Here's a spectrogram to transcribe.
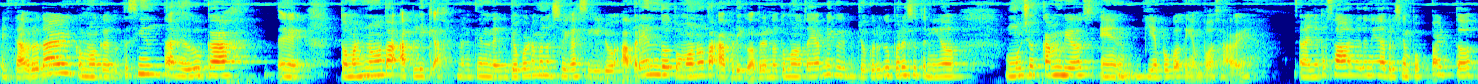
está brutal, como que tú te sientas, educas, eh, tomas nota, aplicas, ¿me entiendes? Yo por lo menos soy así, yo aprendo, tomo nota, aplico, aprendo, tomo nota y aplico, y yo creo que por eso he tenido muchos cambios en bien poco tiempo, ¿sabes? El año pasado yo tenía depresión postparto,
